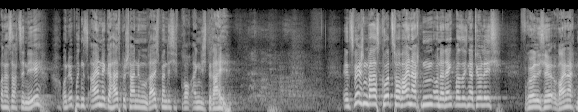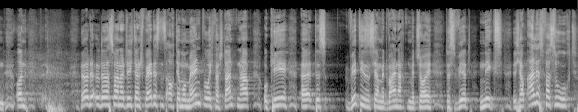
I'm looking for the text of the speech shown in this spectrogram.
Und dann sagt sie, nee. Und übrigens, eine Gehaltsbescheinigung reicht mir nicht, ich brauche eigentlich drei. Inzwischen war es kurz vor Weihnachten und da denkt man sich natürlich, fröhliche Weihnachten. Und das war natürlich dann spätestens auch der Moment, wo ich verstanden habe, okay, äh, das wird dieses Jahr mit Weihnachten, mit Joy, das wird nix. Ich habe alles versucht,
